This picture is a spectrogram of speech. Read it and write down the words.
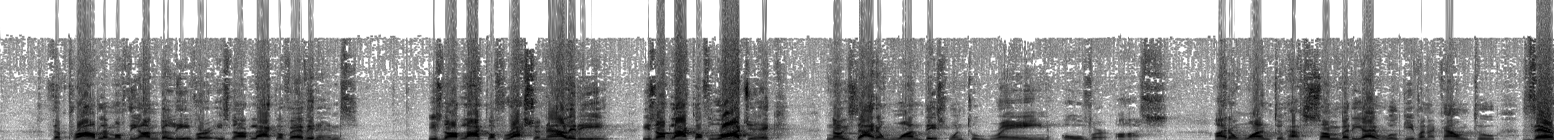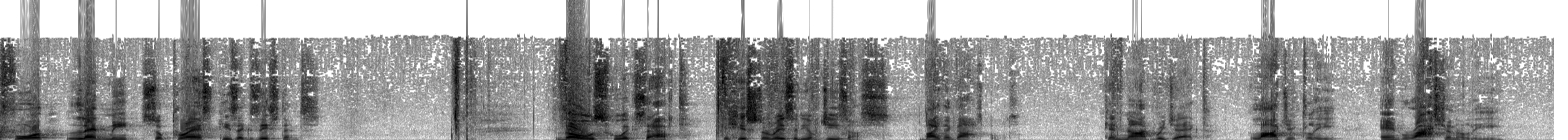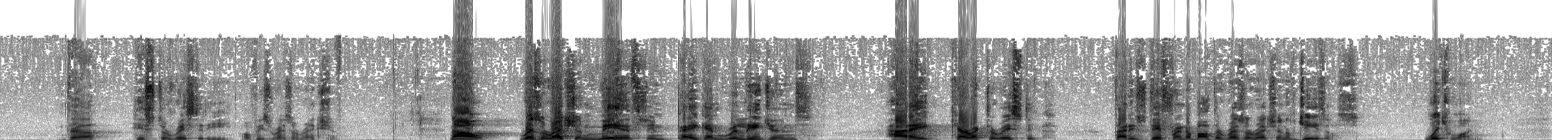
The problem of the unbeliever is not lack of evidence, is not lack of rationality, is not lack of logic. No, it's that I don't want this one to reign over us. I don't want to have somebody I will give an account to. Therefore, let me suppress his existence. Those who accept the historicity of Jesus by the Gospels cannot reject logically and rationally the historicity of his resurrection. Now, resurrection myths in pagan religions had a characteristic that is different about the resurrection of Jesus. Which one?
